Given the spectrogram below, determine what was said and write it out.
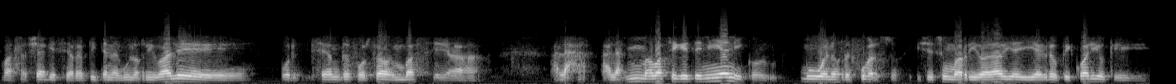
más allá que se repiten algunos rivales, porque se han reforzado en base a, a, a las mismas bases que tenían y con muy buenos refuerzos. Y se suma Rivadavia y Agropecuario, que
